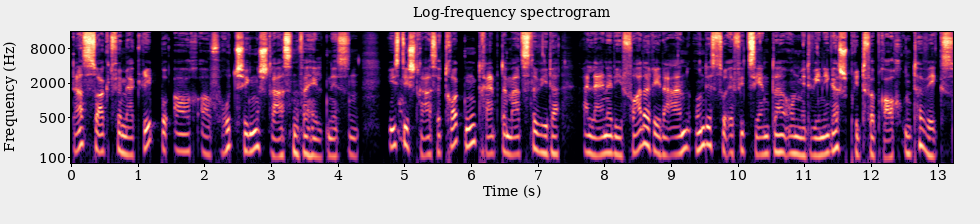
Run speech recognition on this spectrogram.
Das sorgt für mehr Grip auch auf rutschigen Straßenverhältnissen. Ist die Straße trocken, treibt der Mazda wieder alleine die Vorderräder an und ist so effizienter und mit weniger Spritverbrauch unterwegs.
